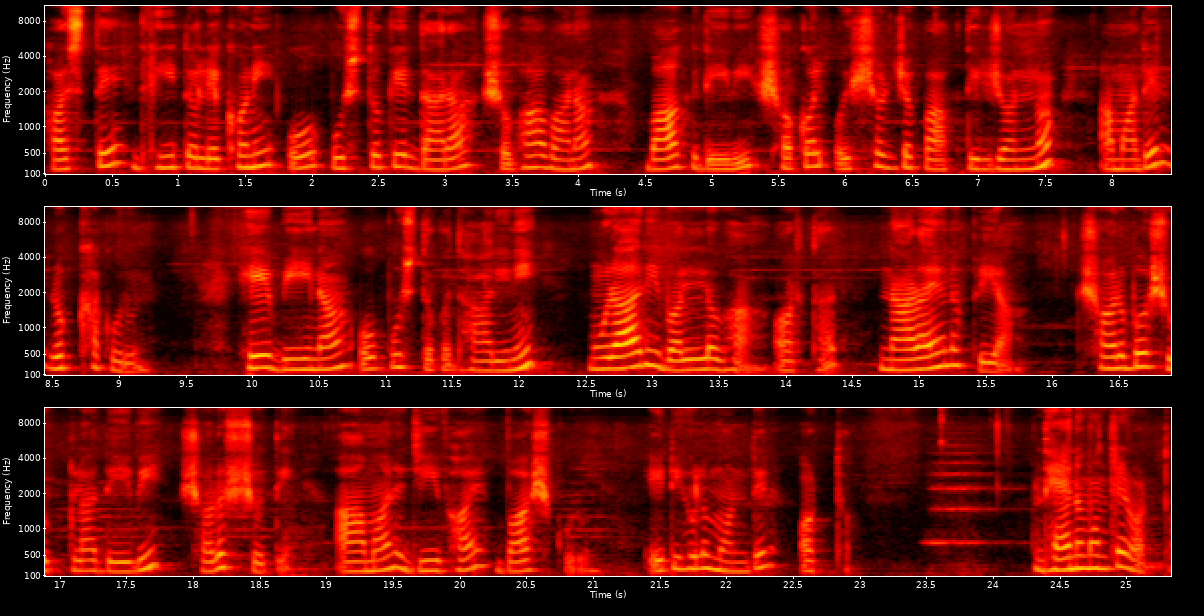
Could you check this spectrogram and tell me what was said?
হস্তে ধৃত লেখনী ও পুস্তকের দ্বারা শোভাবানা, বাগদেবী সকল ঐশ্বর্য প্রাপ্তির জন্য আমাদের রক্ষা করুন। হে বীণা ও পুস্তকধারিণী, মুরারি বল্লভা, অর্থাৎ নারায়ণ প্রিয়া, সর্বশুক্লা দেবী সরস্বতী, আমার জিভায় বাস করুন। এটি হলো মন্ত্রের অর্থ। ধ্যান মন্ত্রের অর্থ।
